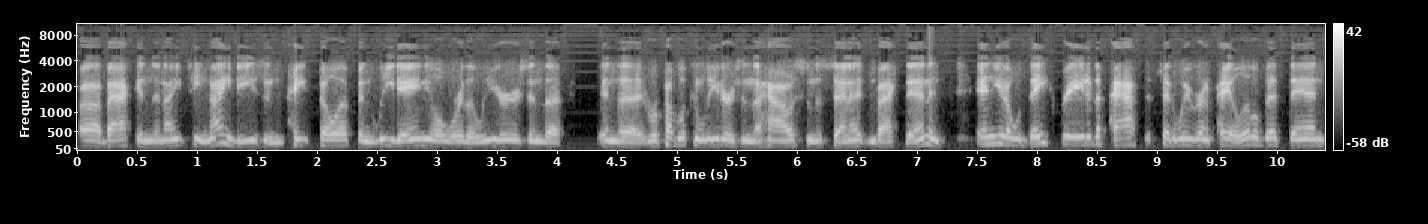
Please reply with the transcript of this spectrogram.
uh, back in the 1990s, and Pate Phillip and Lee Daniel were the leaders in the in the Republican leaders in the House and the Senate and back then, and and you know they created a path that said we were going to pay a little bit then,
